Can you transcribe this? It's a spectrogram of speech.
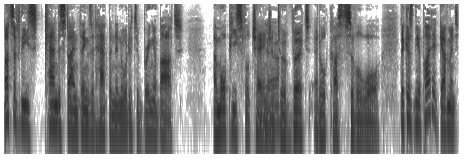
lots of these clandestine things that happened in order to bring about a more peaceful change and to avert at all costs civil war. Because the apartheid government,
